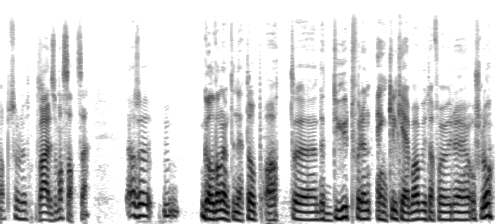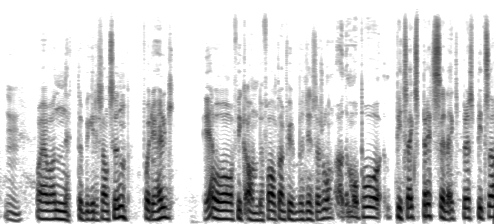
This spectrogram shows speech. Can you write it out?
Absolutt. Hva er det som har satt seg? Altså, Galvan nevnte nettopp at uh, det er dyrt for en enkel kebab utafor Oslo. Mm. Og jeg var nettopp i Kristiansund forrige helg Ja. og fikk anbefalt av en fyr på bensinstasjonen at du må på Pizza Ekspress eller Ekspress Pizza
